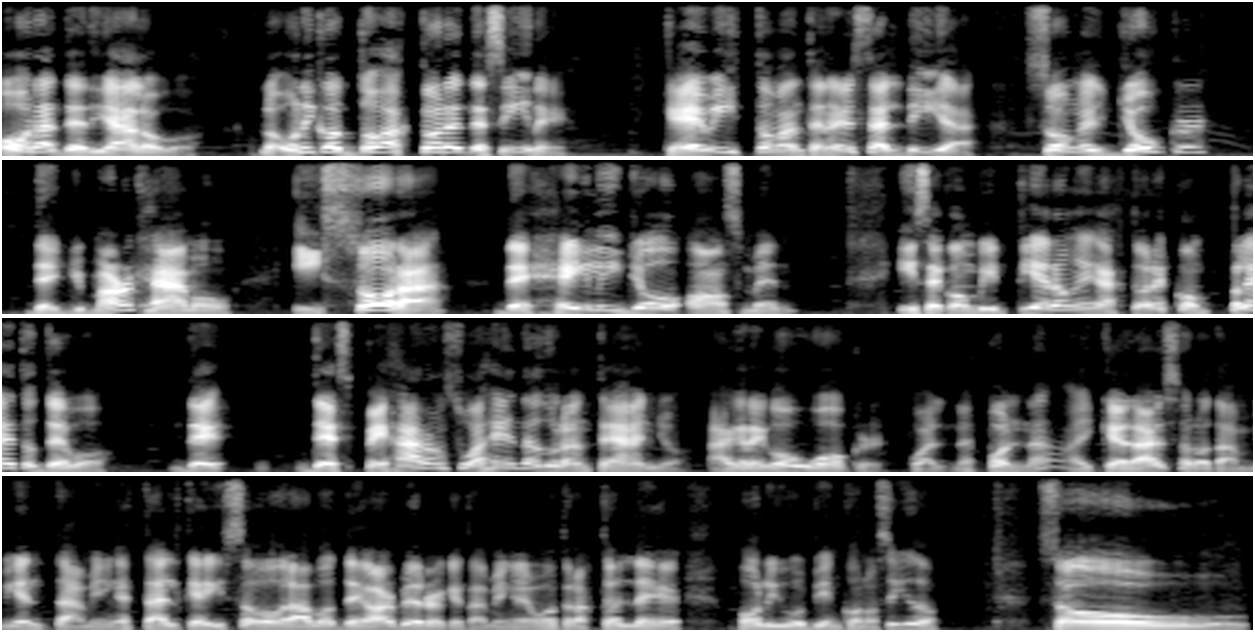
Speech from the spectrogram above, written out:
horas de diálogo. Los únicos dos actores de cine que he visto mantenerse al día son el Joker de Mark Hamill y Sora de Haley Joel Osment y se convirtieron en actores completos de voz. De, despejaron su agenda durante años, agregó Walker, cual no es por nada, hay que dárselo. También, también está el que hizo la voz de Arbiter, que también es otro actor de Hollywood bien conocido. So,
